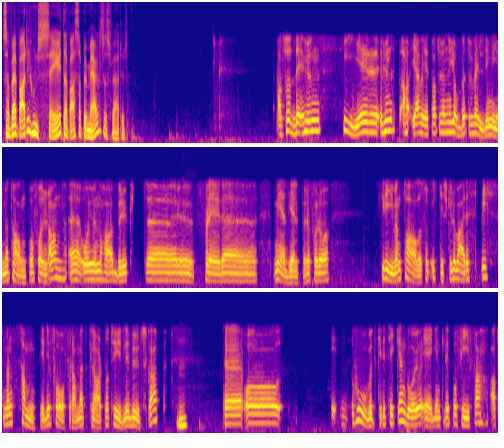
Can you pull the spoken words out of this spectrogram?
Så hvad var det, hun sagde, der var så bemærkelsesværdigt? Altså, det hun sier hun, Jeg vet at hun jobbet veldig mye med talen på forhånd, eh, og hun har brukt eh, flere eh, medhjelpere for å skrive en tale som ikke skulle være spiss, men samtidig få fram et klart og tydelig budskap. Mm. Eh, og hovedkritikken går jo egentlig på Fifa. At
